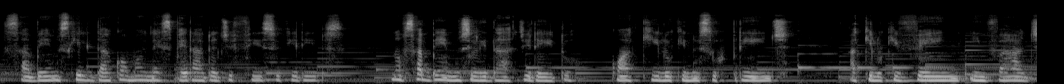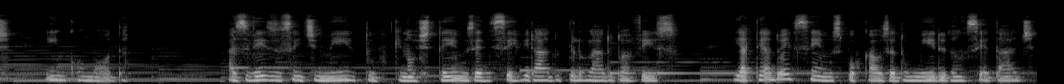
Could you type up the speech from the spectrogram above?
Sabemos que lidar com o inesperado é difícil, queridos. Não sabemos lidar direito com aquilo que nos surpreende, aquilo que vem, invade e incomoda. Às vezes o sentimento que nós temos é de ser virado pelo lado do avesso e até adoecemos por causa do medo e da ansiedade.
